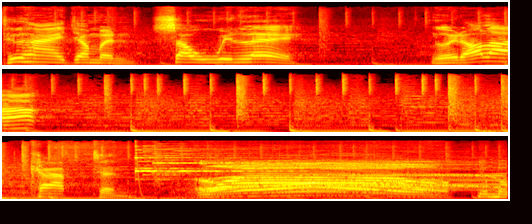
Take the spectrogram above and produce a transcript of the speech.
thứ hai cho mình sau Win Lê Người đó là Captain Wow. Nhưng mà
